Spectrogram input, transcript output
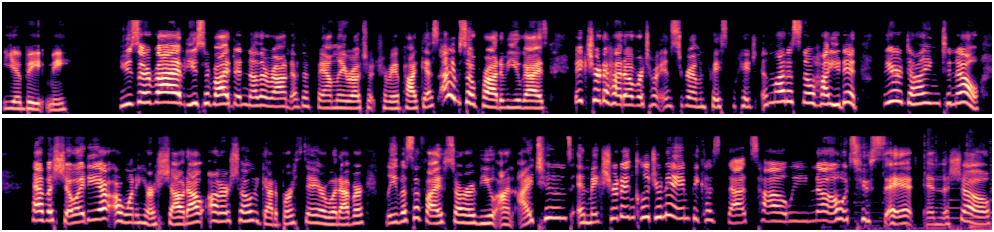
you beat me. You survived. You survived another round of the Family Road Trip Trivia Podcast. I'm so proud of you guys. Make sure to head over to our Instagram and Facebook page and let us know how you did. We are dying to know. Have a show idea or want to hear a shout out on our show, we got a birthday or whatever, leave us a five star review on iTunes and make sure to include your name because that's how we know to say it in the show.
